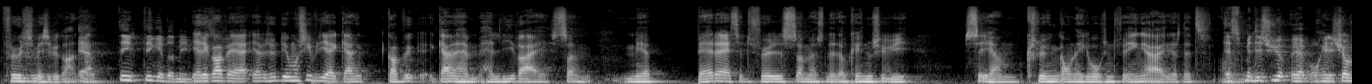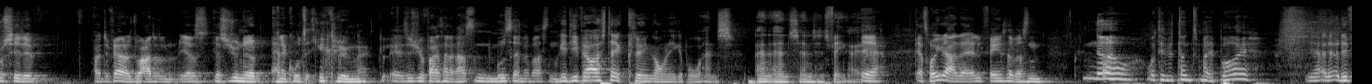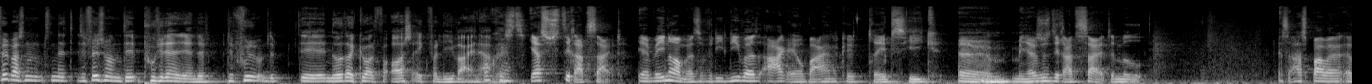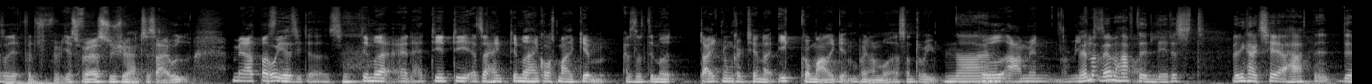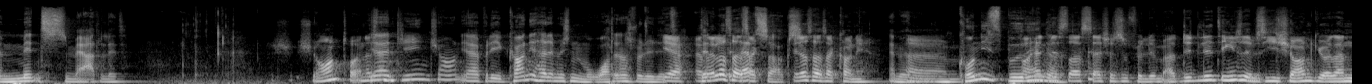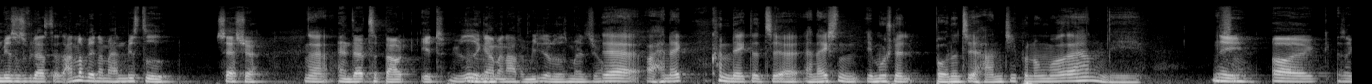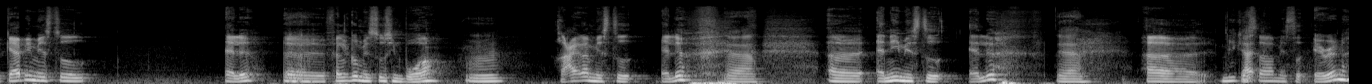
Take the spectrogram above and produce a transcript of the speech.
følelsesmæssigt begrænset. Ja, det, det giver bedre mening. Ja, det kan godt være. Jeg, det er måske, fordi jeg gerne, godt vil, gerne vil have, have Levi som mere badass, så det føles som er sådan lidt, okay, nu skal vi se ham klynge, og ikke kan bruge sine fingre. Er sådan lidt, Ja. Altså, men det synes jeg, okay, det er sjovt, du siger det, og det er færdigt, at du har det. Jeg, jeg synes jo netop, han er god til ikke at klynge. Jeg synes jo faktisk, han er ret sådan modsat. Han er bare sådan, Okay, de vil også stadig klynge, og ikke kan bruge hans, hans, hans, hans, hans fingre. Ja, Ja, jeg tror ikke, at alle fans har været sådan, No, what have you done to my boy? ja og det, og det føles bare sådan, sådan lidt, det føles som om, det pusher den igen. Det, det, føles, som om det, det er noget, der er gjort for os, og ikke for Levi nærmest. Jeg synes, det er ret sejt. Jeg vil indrømme, altså, fordi Levi's ark er jo bare, at han kan dræbe Zeke. Øhm, Mm. Men jeg synes, det er ret sejt, det med... Altså, også bare, altså, for, for, jeg selvfølgelig synes jo, han ser sej ud. Men også bare Åh, sådan, oh, yes, det altså. det med, at det, det, altså, han, det med, at han går så meget igennem. Altså, det med, der er ikke nogen karakterer, der ikke går meget igennem på en eller anden måde. Altså, du Nej. både Armin og Mikasa. Hvem, hvem har haft det lettest? Hvilken karakter har haft det, det mindst smerteligt? Sean, tror jeg Ja, næsten. Jean, John. Ja, fordi Connie havde det med sin mor. Den er selvfølgelig lidt... Ja, altså, den, ellers havde jeg sagt- sucks. Ellers havde jeg sagt Connie. Jamen, Øhm, Connies Og han mistede også Sasha selvfølgelig. Og det er lidt det eneste, jeg vil sige, Sean gjorde. Han mistede selvfølgelig også deres andre venner, men han mistede Sasha. Ja. And that's about it. Vi ved ikke Mhm. engang, om han har familie eller noget som helst, jo. ja, og han er ikke connected til... Han er ikke sådan emotionelt bundet til Hanji på nogen måde, er han? Nej. Nej, og øh, altså, Gabby mistede alle. Ja. Øh, Falco mistede sin bror. Mm. Ryder mistede alle. Ja, Øh, Annie mistede alle. ja. Øh, Mikasa ja. mistede Aaron.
